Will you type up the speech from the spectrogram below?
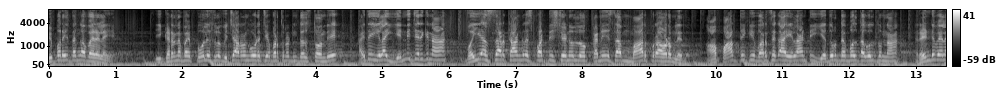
విపరీతంగా వైరల్ అయ్యాయి. ఈ ఘటనపై పోలీసులు విచారణ కూడా చేపడుతున్నట్లు తెలుస్తోంది. అయితే ఇలా ఎన్ని జరిగినా వైఎస్ఆర్ కాంగ్రెస్ పార్టీ శ్రేణుల్లో కనీసం మార్పు రావడం లేదు. ఆ పార్టీకి వరుసగా ఇలాంటి ఎదురు దెబ్బలు తగులుతున్నా రెండు వేల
